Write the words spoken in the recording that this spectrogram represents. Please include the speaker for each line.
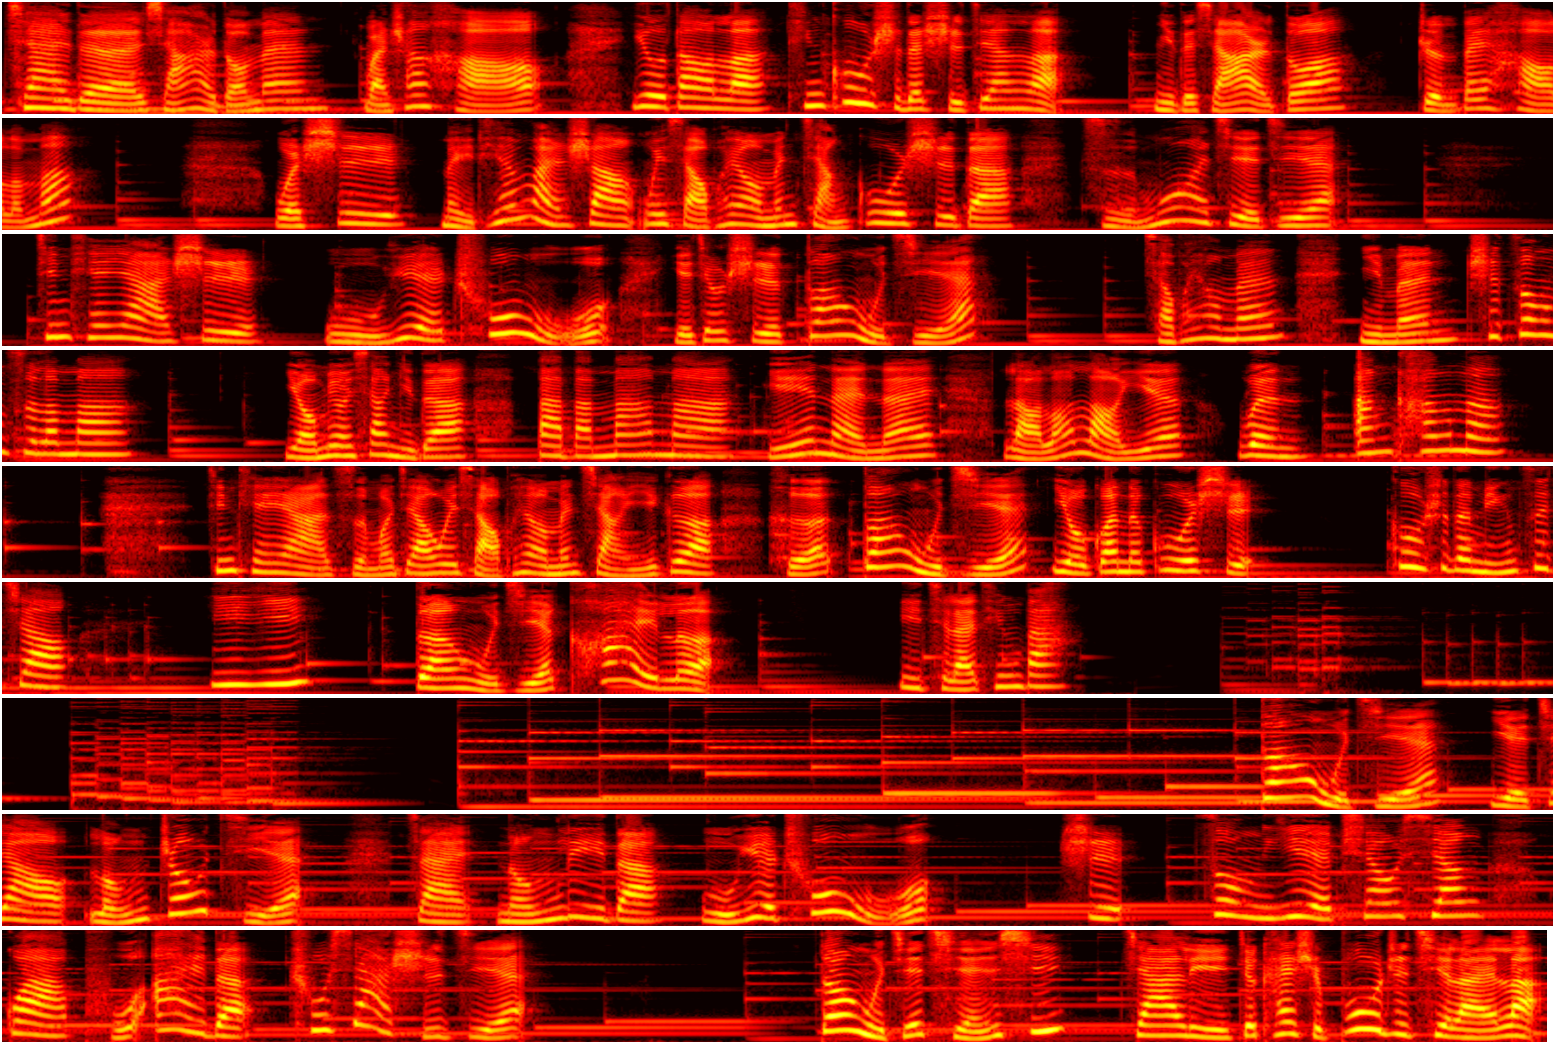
Speaker 1: 亲爱的小耳朵们，晚上好！又到了听故事的时间了，你的小耳朵准备好了吗？我是每天晚上为小朋友们讲故事的子墨姐姐。今天呀是五月初五，也就是端午节。小朋友们，你们吃粽子了吗？有没有向你的爸爸妈妈、爷爷奶奶、姥姥姥爷？问安康呢？今天呀，子墨就要为小朋友们讲一个和端午节有关的故事。故事的名字叫《依依端午节快乐》，一起来听吧。端午节也叫龙舟节，在农历的五月初五。是粽叶飘香挂蒲艾的初夏时节。端午节前夕，家里就开始布置起来了。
